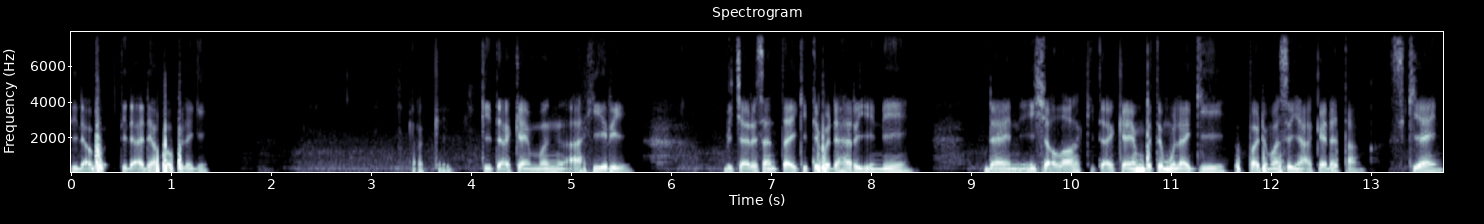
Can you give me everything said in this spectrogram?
tidak tidak ada apa-apa lagi. Okey, kita akan mengakhiri bicara santai kita pada hari ini dan insyaAllah kita akan bertemu lagi pada masa yang akan datang. Sekian,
